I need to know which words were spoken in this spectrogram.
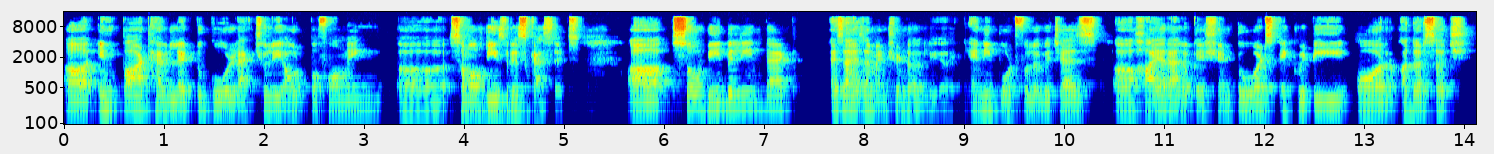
uh, in part, have led to gold actually outperforming uh, some of these risk assets. Uh, so we believe that. As I, as I mentioned earlier, any portfolio which has a higher allocation towards equity or other such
